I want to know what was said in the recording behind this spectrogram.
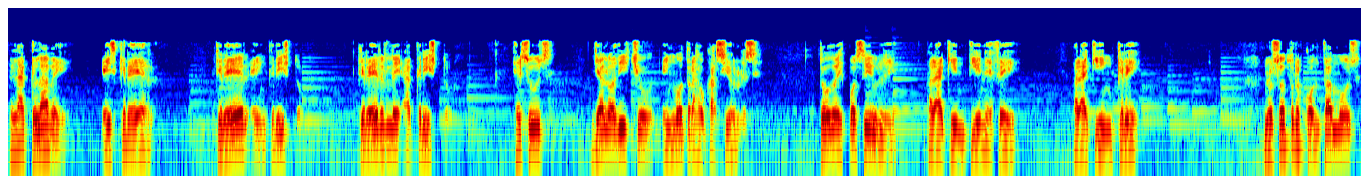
La clave es creer, creer en Cristo, creerle a Cristo. Jesús ya lo ha dicho en otras ocasiones. Todo es posible para quien tiene fe, para quien cree. Nosotros contamos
